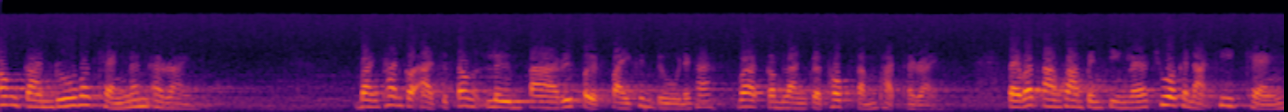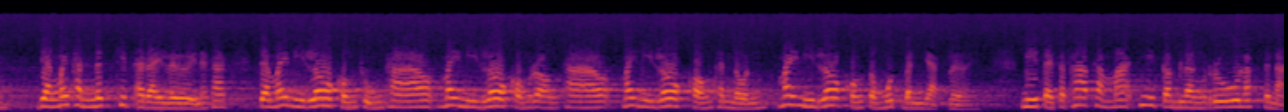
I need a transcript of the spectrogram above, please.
ต้องการรู้ว่าแข็งนั้นอะไร บางท่านก็อาจจะต้องลืมตาหรือเปิดไฟขึ้นดูนะคะ ว่ากำลังกระทบสัมผัสอะไร แต่ว่าตามความเป็นจริงแล้วชั่วขณะที่แข็ง ยังไม่ทันนึกคิดอะไรเลยนะคะ จะไม่มีโลกของถุงเท้า ไม่มีโลกของรองเท้า ไม่มีโลกของถนน ไม่มีโลกของสมมุติบัญญัติเลย มีแต่สภาพธรรมะที่กำลังรู้ลักษณะ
